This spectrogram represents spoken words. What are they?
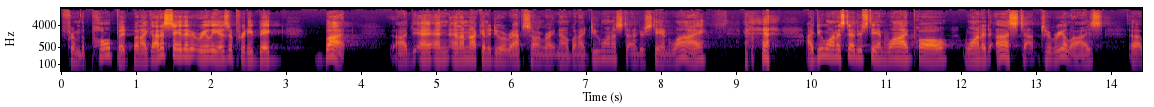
from the pulpit, but I got to say that it really is a pretty big but. Uh, and, and I'm not going to do a rap song right now, but I do want us to understand why. I do want us to understand why Paul wanted us to, to realize uh,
